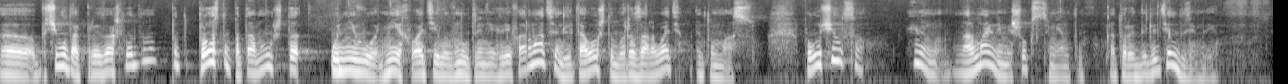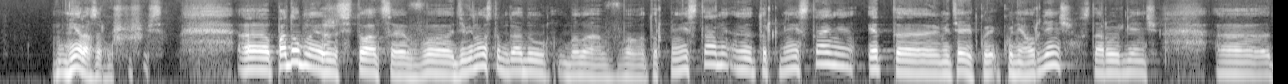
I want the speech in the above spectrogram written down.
Э, почему так произошло? Ну, просто потому, что у него не хватило внутренних деформаций для того, чтобы разорвать эту массу. Получился именно нормальный мешок с цементом, который долетел до земли, не разрушившийся. Э, подобная же ситуация в 90-м году была в Туркменистане. Э, Туркменистане. Это метеорит Куня-Ургенч, старый Ургенч. Э,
